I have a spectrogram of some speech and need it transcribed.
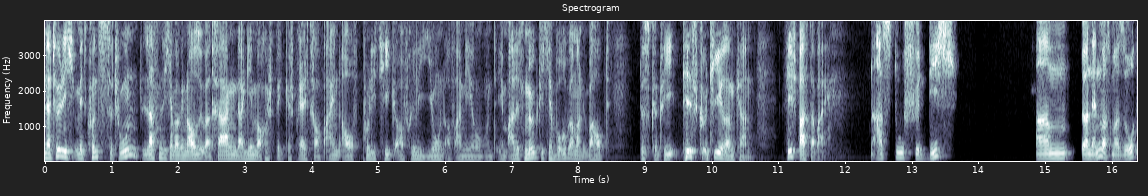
natürlich mit Kunst zu tun, lassen sich aber genauso übertragen, da gehen wir auch im Gespräch drauf ein, auf Politik, auf Religion, auf Ernährung und eben alles Mögliche, worüber man überhaupt diskuti diskutieren kann. Viel Spaß dabei. Hast du für dich, ähm, ja, nennen wir es mal so,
